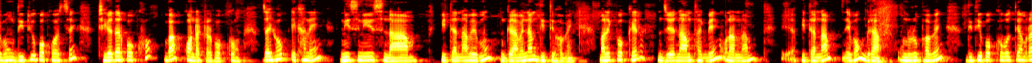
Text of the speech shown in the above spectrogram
এবং দ্বিতীয় পক্ষ হচ্ছে ঠিকাদার পক্ষ বা কন্ট্রাক্টর পক্ষ। যাই হোক, এখানে নিজ নিজ নাম, পিতার নাম এবং গ্রামের নাম দিতে হবে। মালিক পক্ষের যে নাম থাকবে, ওনার নাম, পিতার নাম এবং গ্রাম। অনুরূপভাবে দ্বিতীয় পক্ষ বলতে আমরা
